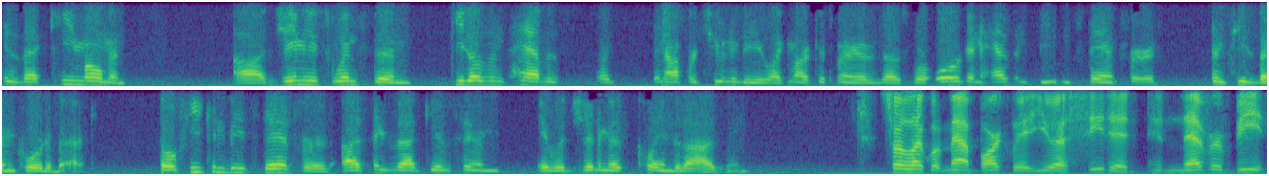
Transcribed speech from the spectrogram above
is that key moment. Uh, Jameis Winston, he doesn't have as, uh, an opportunity like Marcus Mariota does, where Oregon hasn't beaten Stanford since he's been quarterback. So if he can beat Stanford, I think that gives him a legitimate claim to the Heisman. Sort of like what Matt Barkley at USC did. He never beat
